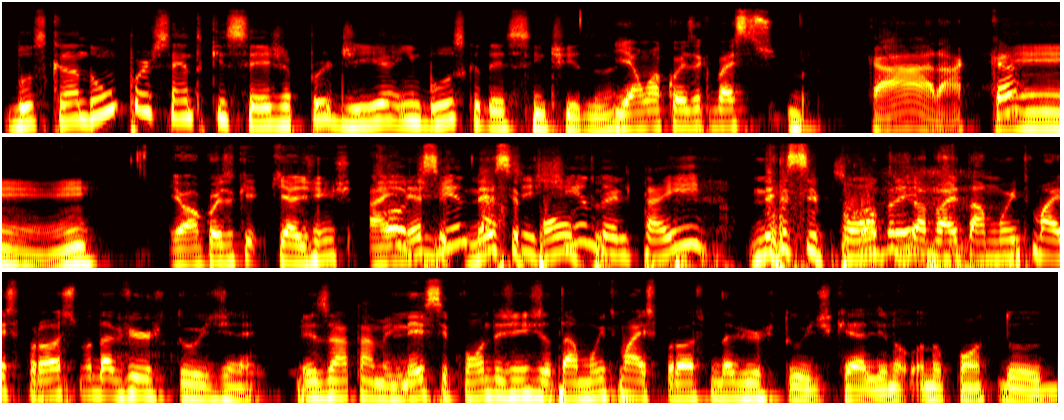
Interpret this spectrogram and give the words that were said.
buscando 1% que seja por dia em busca desse sentido, né? E é uma coisa que vai. se- Caraca! É, é. É uma coisa que, que a gente. Aí o nesse, tá nesse assistindo, ponto. ele tá aí? Nesse ponto aí. já vai estar muito mais próximo da virtude, né? Exatamente. Nesse ponto a gente já tá muito mais próximo da virtude, que é ali no, no ponto do,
